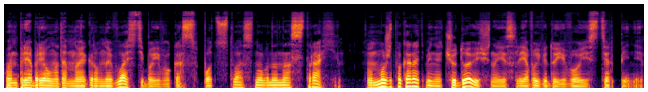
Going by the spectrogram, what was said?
Он приобрел надо мной огромную власть, ибо его господство основано на страхе. Он может покарать меня чудовищно, если я выведу его из терпения.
